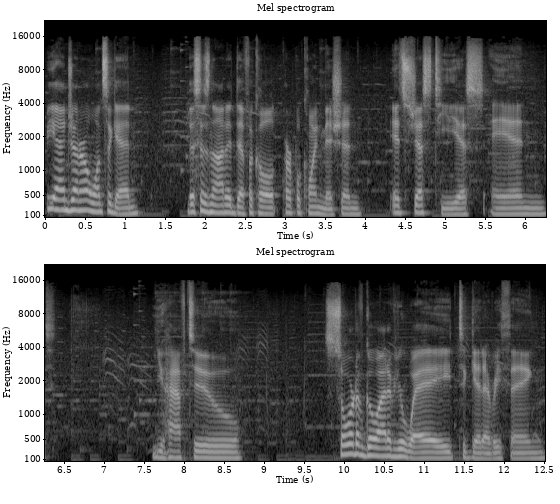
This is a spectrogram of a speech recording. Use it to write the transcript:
But yeah, in general, once again, this is not a difficult purple coin mission. It's just tedious and you have to sort of go out of your way to get everything.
